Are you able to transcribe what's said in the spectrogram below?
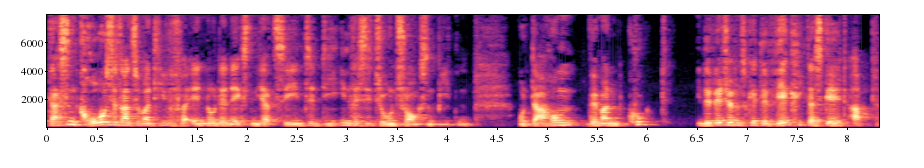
Das sind große transformative Veränderungen der nächsten Jahrzehnte, die Investitionschancen bieten. Und darum, wenn man guckt in der Wertschöpfungskette, wer kriegt das Geld ab,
